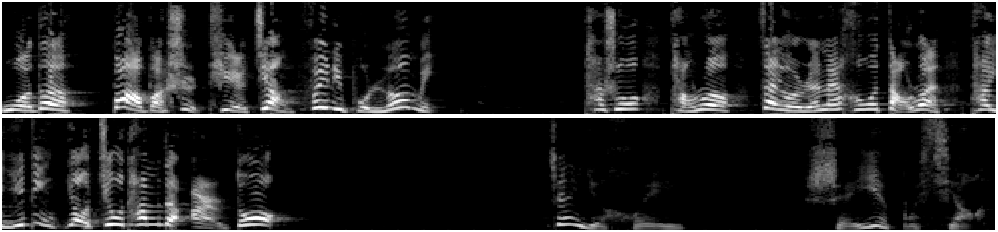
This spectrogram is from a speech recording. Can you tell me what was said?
我的爸爸是铁匠菲利普·勒米。他说，倘若再有人来和我捣乱，他一定要揪他们的耳朵。”这一回，谁也不笑了，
